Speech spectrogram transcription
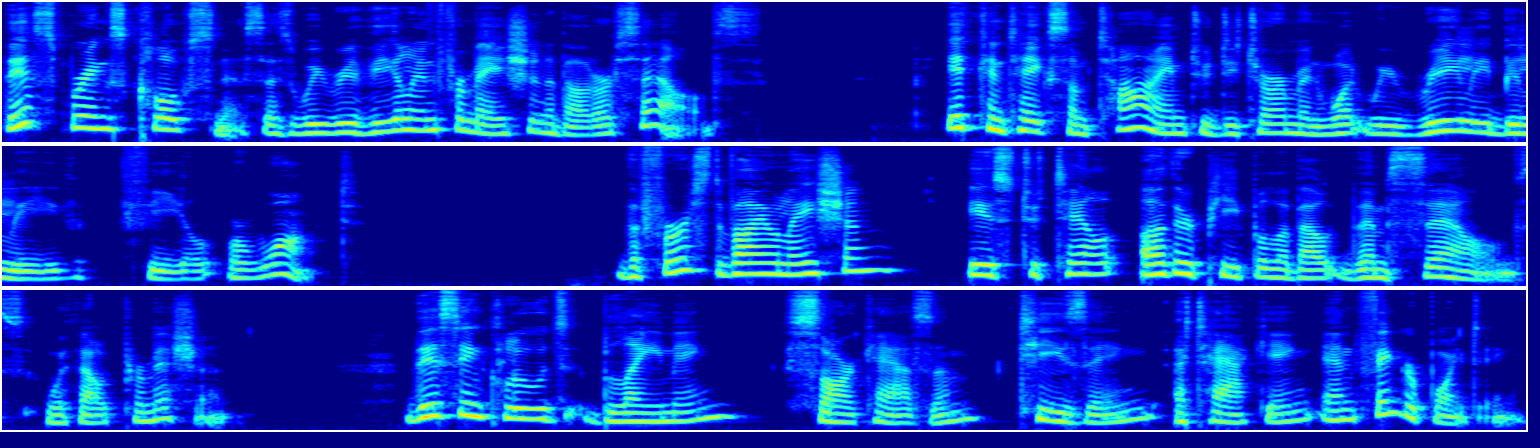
This brings closeness as we reveal information about ourselves. It can take some time to determine what we really believe, feel, or want. The first violation is to tell other people about themselves without permission. This includes blaming, sarcasm, teasing, attacking, and finger pointing.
